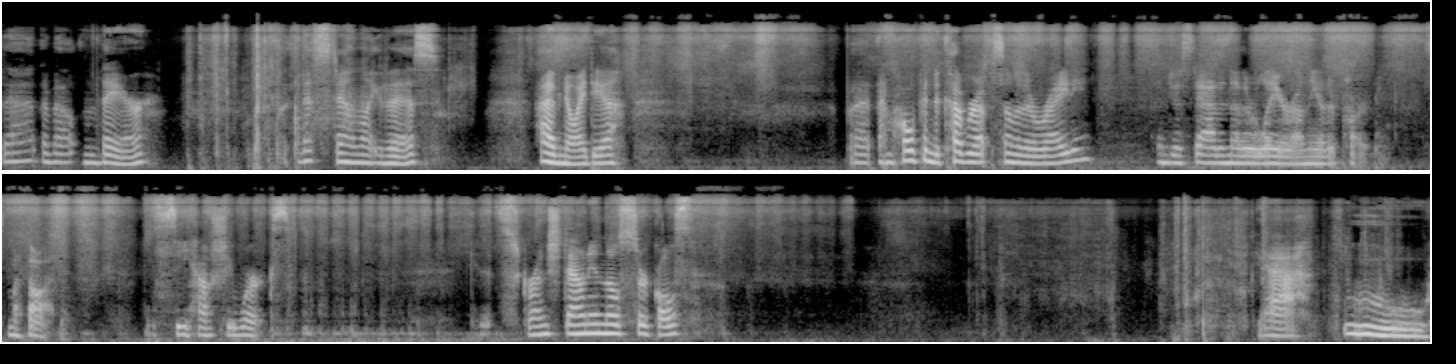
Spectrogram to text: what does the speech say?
that about there. This down like this. I have no idea. But I'm hoping to cover up some of the writing and just add another layer on the other part. It's my thought. We'll see how she works Get it scrunched down in those circles. Yeah. Ooh.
